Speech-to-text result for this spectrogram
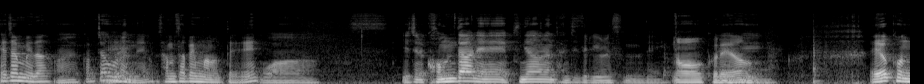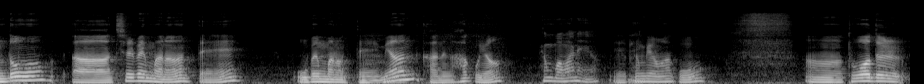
해자입니다. 아, 깜짝 놀랐네요. 3, 400만 원대. 와, 예전에 검단에 분양하는 단지들이 이랬었는데. 어 그래요. 네. 에어컨도 어, 700만 원대, 500만 음. 원대면 가능하고요. 평범하네요. 예, 평범하고 어, 도어들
